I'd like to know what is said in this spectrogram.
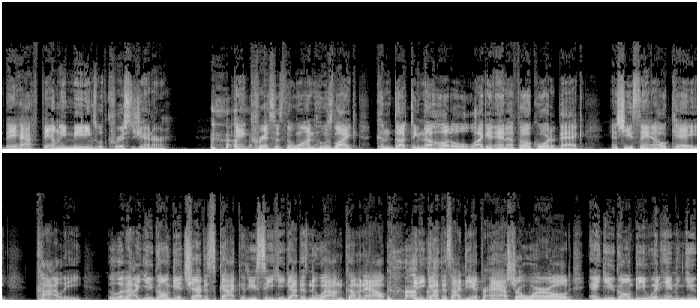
they have family meetings with Kris Jenner. and Kris is the one who's like conducting the huddle like an NFL quarterback. And she's saying, okay, Kylie, now you to get Travis Scott because you see he got this new album coming out and he got this idea for Astroworld and you to be with him and you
